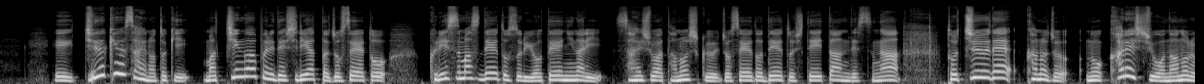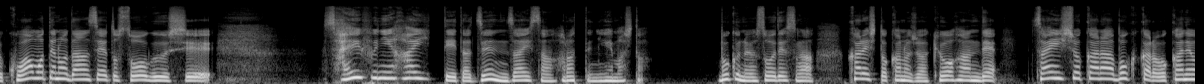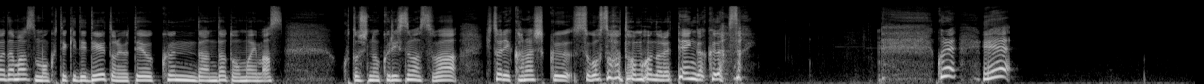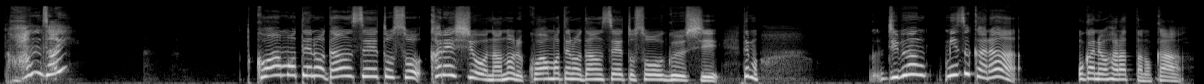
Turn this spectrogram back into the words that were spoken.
えー、19歳の時、マッチングアプリで知り合った女性とクリスマスデートする予定になり、最初は楽しく女性とデートしていたんですが、途中で彼女の彼氏を名乗るこわもての男性と遭遇し、財布に入っていた全財産払って逃げました。僕の予想ですが、彼氏と彼女は共犯で、最初から僕からお金を騙す目的でデートの予定を組んだんだと思います。今年のクリスマスは一人悲しく過ごそうと思うので天がください。これ、え、犯罪？こわもての男性とそう、彼氏を名乗るこわもての男性と遭遇し、でも、自分自らお金を払ったのか、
